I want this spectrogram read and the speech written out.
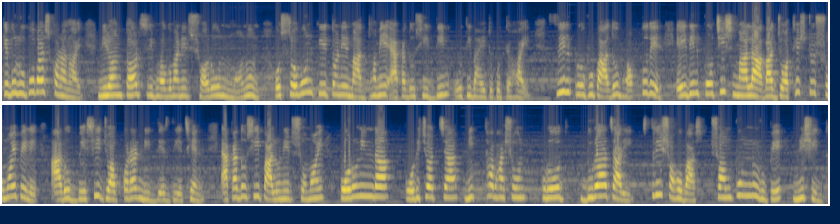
কেবল উপবাস করা নয়, নিরন্তর শ্রী ভগবানের স্মরণ, মনন ও শ্রবণ কীর্তনের মাধ্যমে একাদশীর দিন অতিবাহিত করতে হয়। শ্রীল প্রভুপাদ ভক্তদের এই দিন পঁচিশ মালা বা যথেষ্ট সময় পেলে আরও বেশি জপ করার নির্দেশ দিয়েছেন। একাদশী পালনের সময় পরনিন্দা, পরিচর্চা মিথ্যা ভাষণ ক্রোধ দুরাচারী, স্ত্রী সহবাস সম্পূর্ণরূপে নিষিদ্ধ।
